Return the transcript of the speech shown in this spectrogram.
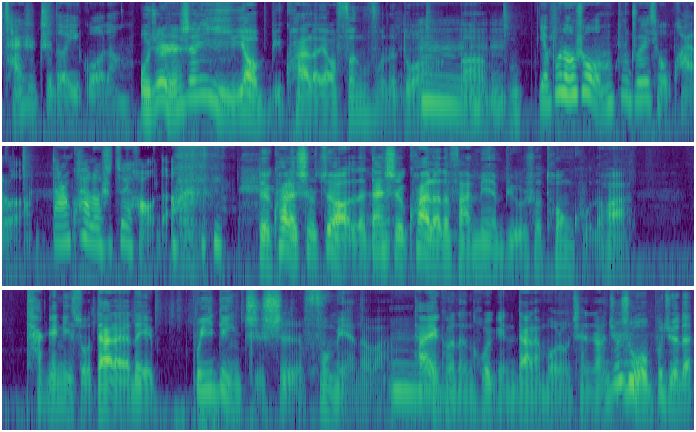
才是值得一过的。我觉得人生意义要比快乐要丰富的多嗯啊。嗯也不能说我们不追求快乐，当然快乐是最好的。对，快乐是最好的，但是快乐的反面，比如说痛苦的话，它给你所带来的也不一定只是负面的吧，嗯它也可能会给你带来某种成长。就是嗯我不觉得，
